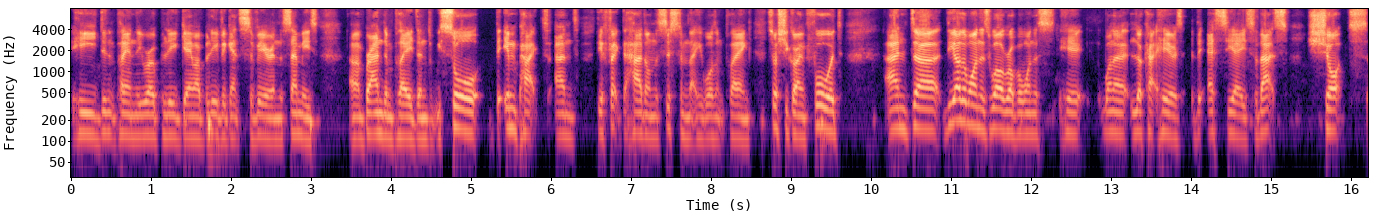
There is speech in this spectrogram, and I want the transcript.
he didn't play in the Europa League game, I believe, against Sevilla in the semis. Um, Brandon played, and we saw the impact and the effect it had on the system that he wasn't playing, especially going forward. And uh, the other one as well, Rob, I want to hear, want to look at here is the SCA. So that's shots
